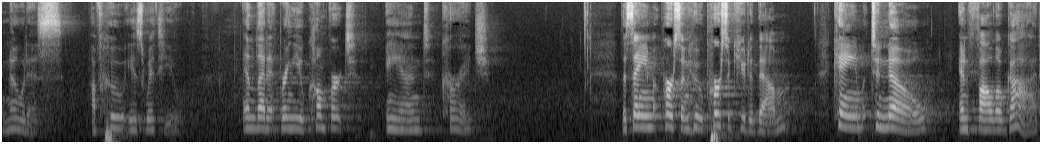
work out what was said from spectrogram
notice of who is with you and let it bring you comfort and courage. The same person who persecuted them came to know and follow God.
